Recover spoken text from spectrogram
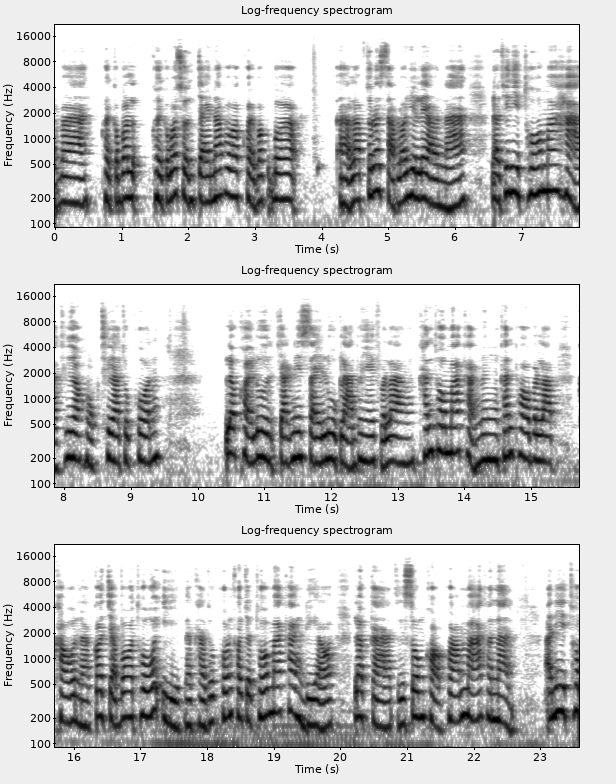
บว่าข่อยก็บ่ข่อยก็บ่สนใจนะเพราะว่าข่อยบ่บ่อ่ารับโทรศัพท์เราอยู่แล้วนะ แล้วที่นี่โทรมาหาเทือหกเทือทุกคน แล้วคอยรู้จากนิสัยลูกหลานพญายฝรั่งคันโทรมาขังหนึ่งคันพอบรับเขานะก็จะบอโทรอีกนะคะ ทุกคนเขาจะโทรมาข้างเดียว แล้วกาสิส่งขอความมาเท่านั้น อันนี้โทร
